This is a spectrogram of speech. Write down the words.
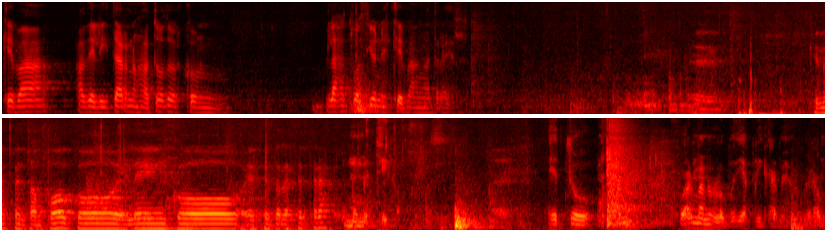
que va a deleitarnos a todos con las actuaciones que van a traer. Eh, ¿Quién nos cuenta un poco? Elenco, etcétera, etcétera. Un momentito. Esto, Juanma no lo podía explicar mejor, pero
